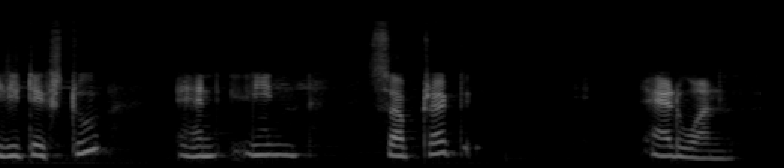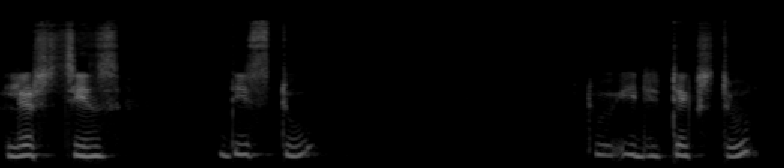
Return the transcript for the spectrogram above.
edit text 2 and in subtract add 1 let's change these two to edit text 2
